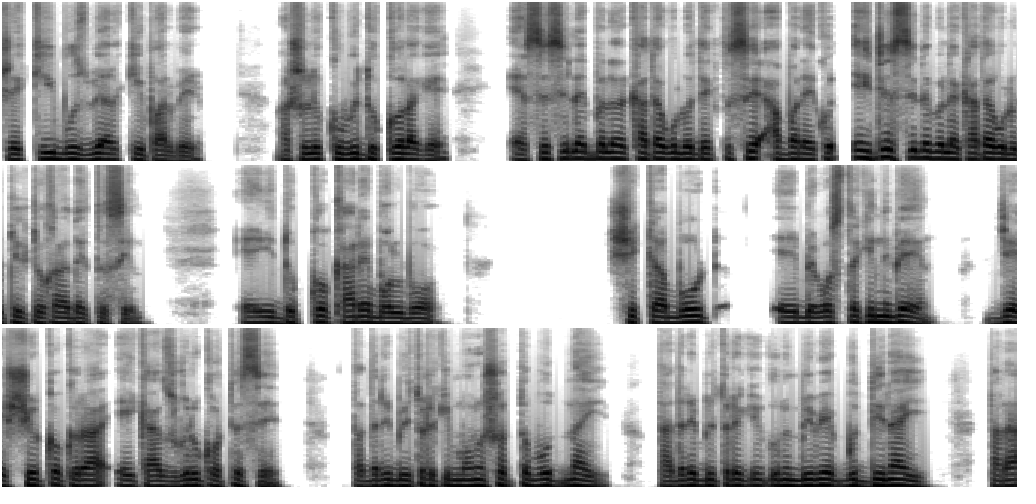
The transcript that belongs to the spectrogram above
সে কি বুঝবে আর কি পারবে? আসলে খুবই দুঃখ লাগে। এসএসসি লেভেলের খাতাগুলো দেখতেছে, আবার এখন এইচএসসি লেভেলের খাতাগুলো টিকটকারা দেখতেছে এই দুঃখ কারে বলব? শিক্ষা বোর্ড এই ব্যবস্থা কি নিবে? যে শিক্ষকরা এই কাজগুলো করতেছে, তাদের ভিতরে কি মনুষ্যত্ব বোধ নাই? তাদের ভিতরে কি কোনো বিবেক বুদ্ধি নাই? তারা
